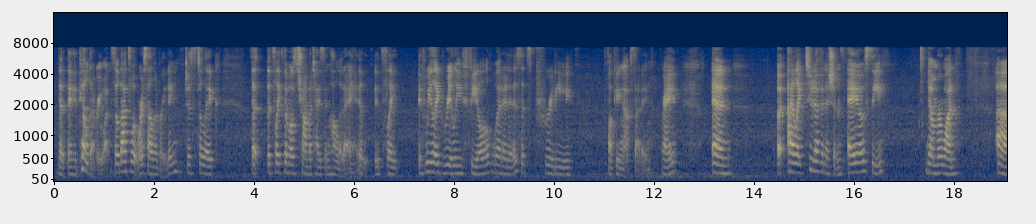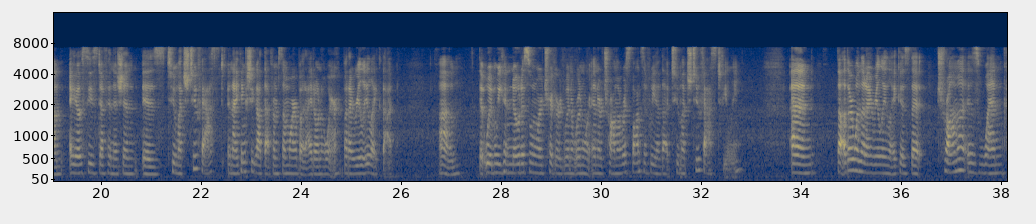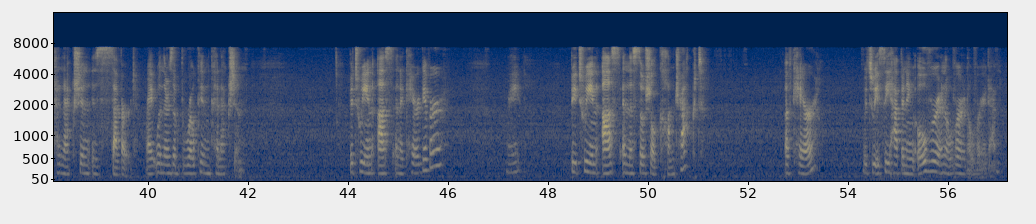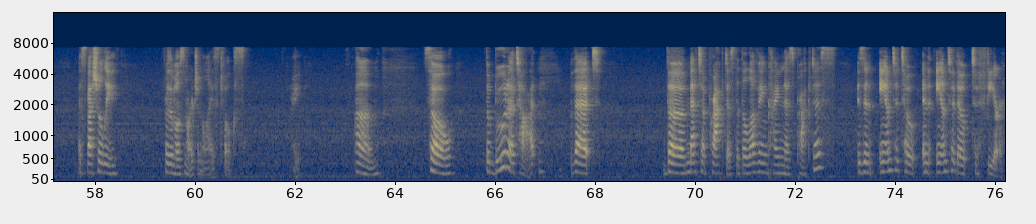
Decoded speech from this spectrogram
that they had killed everyone. So that's what we're celebrating, just to like that. It's like the most traumatizing holiday. It, it's like if we like really feel what it is, it's pretty fucking upsetting, right? And uh, I like two definitions. AOC, number one. Um, AOC's definition is too much too fast, and I think she got that from somewhere, but I don't know where. But I really like that. Um, that when we can notice when we're triggered, when when we're in a trauma response, if we have that too much too fast feeling. And the other one that I really like is that Trauma is when connection is severed, right? When there's a broken connection between us and a caregiver, right? Between us and the social contract of care, which we see happening over and over and over again, especially for the most marginalized folks, right? Um, so the Buddha taught that the metta practice, that the loving kindness practice is an antidote an antidote to fear.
